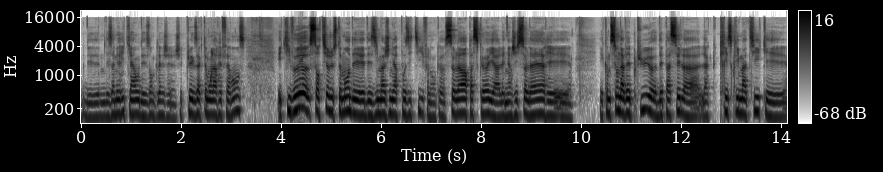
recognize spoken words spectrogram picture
des, Américains ou des Anglais, j'ai plus exactement la référence, et qui veut sortir justement des, imaginaires positifs. Donc, euh, solar parce qu'il y a l'énergie solaire, et, comme si on avait pu euh, dépasser la, crise climatique et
